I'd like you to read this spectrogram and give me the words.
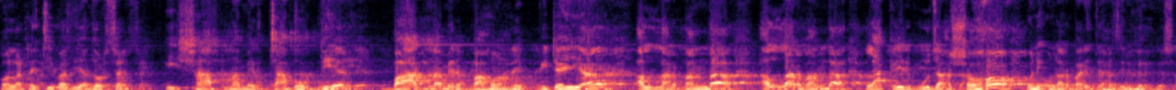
গলাটায় চিপা দিয়া ধরছেন এই সাপ নামের চাবুক দিয়ে বাঘ নামের বাহন রে পিটাইয়া আল্লাহর বান্দা আল্লাহর বান্দা, লাকড়ির বোঝা সহ উনি ওনার বাড়িতে হাজির হয়ে গেছে।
